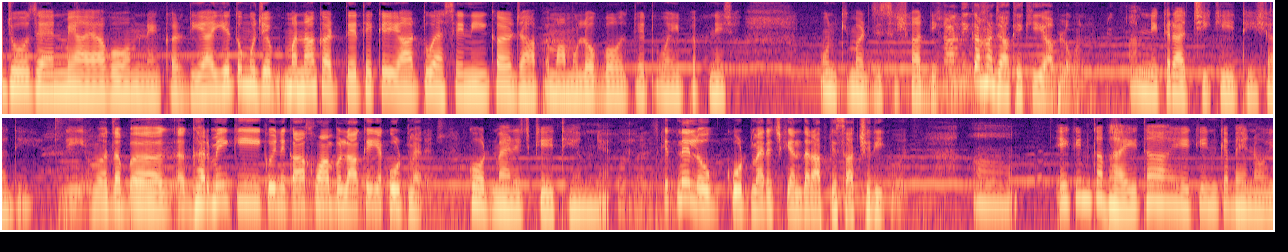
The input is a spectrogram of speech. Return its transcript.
जो जहन में आया वो हमने कर दिया। ये तो मुझे मना करते थे कि यार तू ऐसे नहीं कर जहाँ पे मामू लोग बोलते तो वहीं पे अपने उनकी मर्ज़ी से शादी शादी कहाँ जाके की आप लोगों ने? हमने कराची की थी शादी। नहीं मतलब घर में की कोई निकाह ख्वाह बुला के या कोर्ट मैरिज? कोर्ट मैरिज की थी हमने। कितने लोग कोर्ट मैरिज के अंदर आपके साथ शरीक हुए थे? एक इनका भाई था एक इनका बहनोई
